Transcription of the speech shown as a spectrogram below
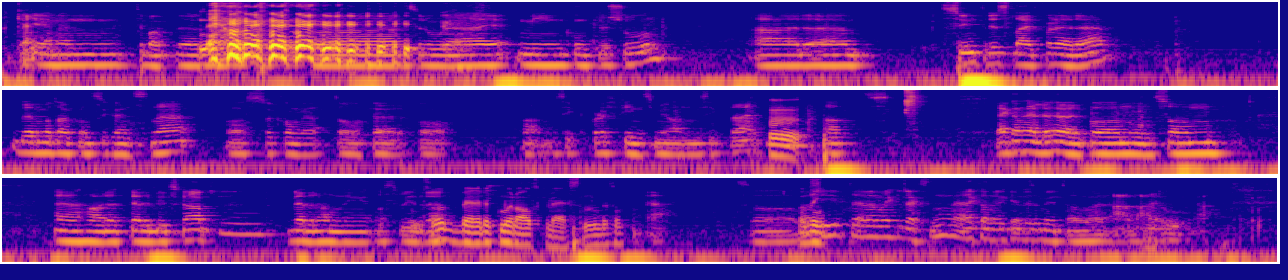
Okay, Ok, men tilbake til Så tror jeg min konklusjon er uh, Synd trist leit for dere. Dere må ta konsekvensene. Og så kommer jeg til å høre på annen musikk, for det fins mye annen musikk der. Mm. At jeg kan heller høre på noen som eh, har et bedre budskap, Mm. bedre handlinger osv. Så bedre et moralsk vesen, liksom. Så det var kjipt med Michael Jackson. Jeg kan jo ikke liksom uttale Ja, det er jo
